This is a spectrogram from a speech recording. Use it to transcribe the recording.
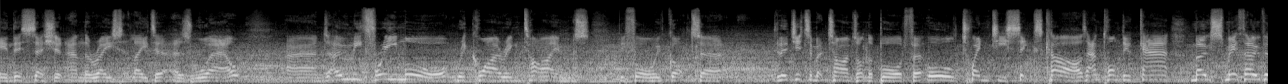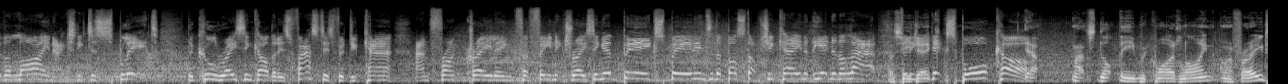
in this session and the race later as well. And only three more requiring times before we've got. Uh, legitimate times on the board for all 26 cars. Antoine Doquin, Mo Smith over the line actually to split the cool racing car that is fastest for Doquin and Frank Kraling for Phoenix Racing. A big spin into the bus stop chicane at the end of the lap that's for the IDEC Sport car. Yeah, that's not the required line, I'm afraid.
